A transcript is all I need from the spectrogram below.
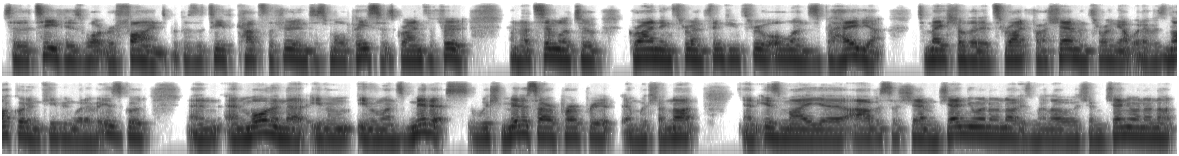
So the teeth is what refines because the teeth cuts the food into small pieces, grinds the food. And that's similar to grinding through and thinking through all one's behavior to make sure that it's right for Hashem and throwing out whatever's not good and keeping whatever is good. And and more than that, even even one's midas, which midas are appropriate and which are not. And is my uh, Ahavas Hashem genuine or not? Is my love of Hashem genuine or not?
